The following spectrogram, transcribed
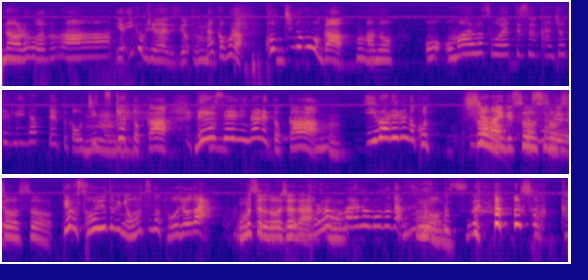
なるほどな。いやいいかもしれないですよ、うん。なんかほらこっちの方が、うん。あのおお前はそうやってすぐ感情的になってとか落ち着けとか、冷静になれとか、うん。言われるのこっちじゃないですかそうそうそうそう。でもそういう時におむつの登場だおむつの登場だ。これはお前のものたうのん。そっか。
